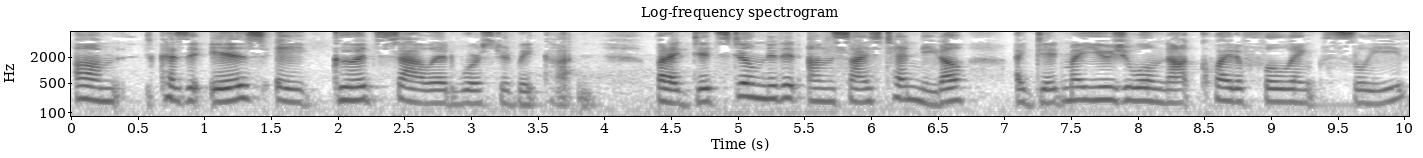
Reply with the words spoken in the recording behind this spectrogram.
because um, it is a good solid worsted weight cotton. But I did still knit it on the size 10 needle. I did my usual, not quite a full length sleeve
